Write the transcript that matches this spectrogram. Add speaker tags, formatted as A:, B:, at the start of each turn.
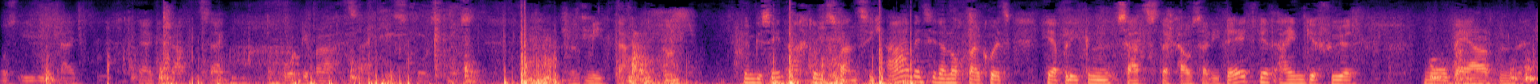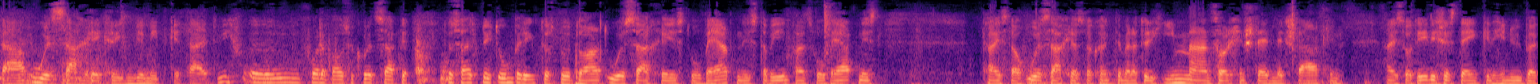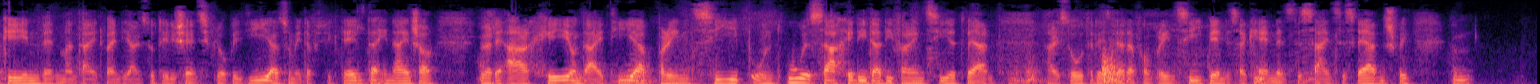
A: muss Ewigkeit äh, geschaffen sein, hervorgebracht sein des Kosmos äh, mitteilen. Wir haben gesehen, 28a, wenn Sie da nochmal kurz herblicken, Satz der Kausalität wird eingeführt. Wo werden, da Ursache kriegen wir mitgeteilt. Wie ich äh, vor der Pause kurz sagte, das heißt nicht unbedingt, dass nur dort Ursache ist, wo werden ist, aber jedenfalls wo werden ist, da ist auch Ursache, also da könnte man natürlich immer an solchen Stellen nicht stark in aristotelisches Denken hinübergehen, wenn man da etwa in die aristotelische Enzyklopädie, also Metaphysik Delta hineinschaut, würde Arche und Aitia Prinzip und Ursache, die da differenziert werden. Aristoteles, der da von Prinzipien des Erkennens, des Seins, des Werdens spricht.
